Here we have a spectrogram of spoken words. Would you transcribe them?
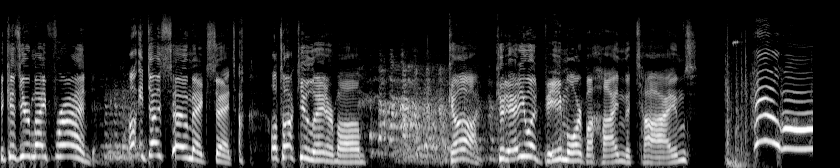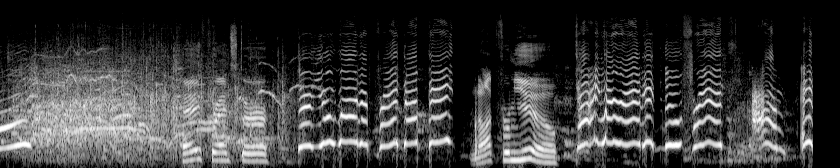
Because you're my friend. Oh, it does so make sense. I'll talk to you later, Mom. God, could anyone be more behind the times? Hey, Friendster. Do you want a friend update? Not from you. Tyler added new friends! Um, and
